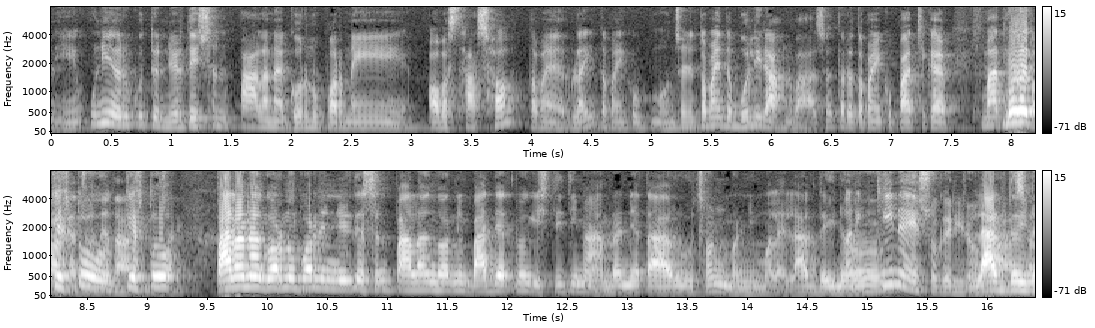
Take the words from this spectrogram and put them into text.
नि उनीहरूको त्यो निर्देशन पालना गर्नुपर्ने अवस्था छ तपाईँहरूलाई? तपाईँको हुन्छ नि तपाईँ त बोलिराख्नु भएको छ तर तपाईँको पार्टीका माथि मलाई त्यस्तो त्यस्तो पालना गर्नुपर्ने निर्देशन पालन गर्ने बाध्यात्मक स्थितिमा हाम्रा नेताहरू छन् भन्ने मलाई लाग्दैन। किन यसो गरिरहनु लाग्दैन?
